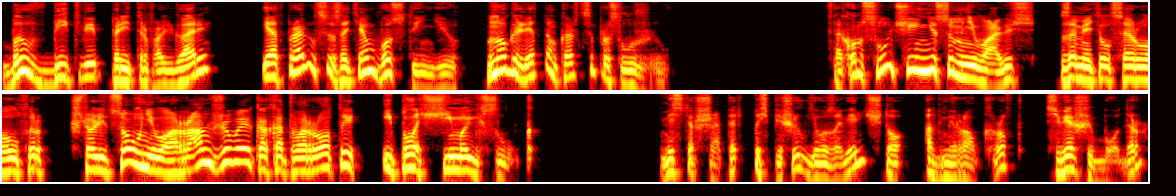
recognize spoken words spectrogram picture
Был в битве при Трафальгаре и отправился затем в Ост-Индию. Много лет там, кажется, прослужил. В таком случае не сомневаюсь, заметил сэр Уолтер, что лицо у него оранжевое, как отвороты и плащи моих слуг. Мистер Шаперт поспешил его заверить, что адмирал Крофт свеж и бодр,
